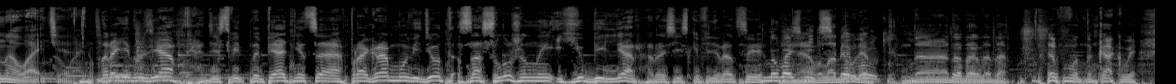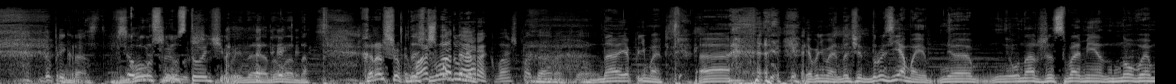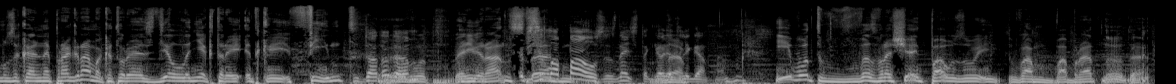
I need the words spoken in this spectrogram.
На лайте. Дорогие друзья, действительно пятница. Программу ведет заслуженный юбиляр Российской Федерации. Ну, возьмите себя в руки. Да, да, да, да, да. Вот, ну как вы? Да прекрасно. Все Голос неустойчивый, да, ну ладно. Хорошо. Ваш подарок, ваш подарок. Да, я понимаю. А, я понимаю. Значит, друзья мои, э, у нас же с вами новая музыкальная программа, которая сделала некоторый эткий финт. Да-да-да. Вот, реверанс. Взяла паузы, знаете, так говорят элегантно. И вот возвращает паузу вам обратную, да.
